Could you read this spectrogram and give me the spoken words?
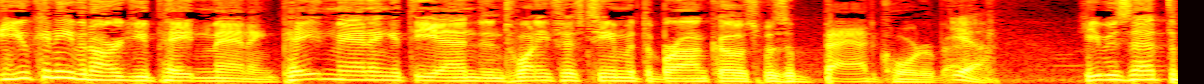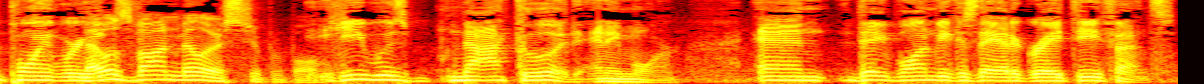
You can even argue Peyton Manning. Peyton Manning at the end in 2015 with the Broncos was a bad quarterback. Yeah. he was at the point where That he, was Von Miller's Super Bowl. he was not good anymore. And they won because they had a great defense.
